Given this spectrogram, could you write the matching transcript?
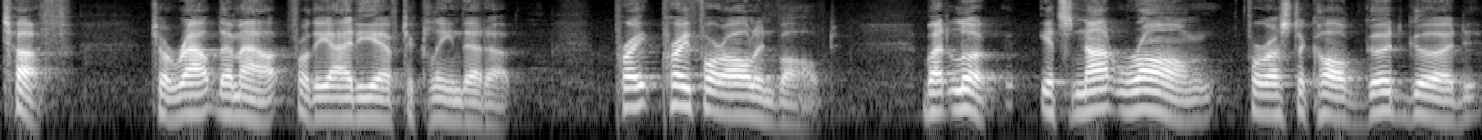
tough to rout them out for the IDF to clean that up. Pray, pray for all involved. But look, it's not wrong for us to call good good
